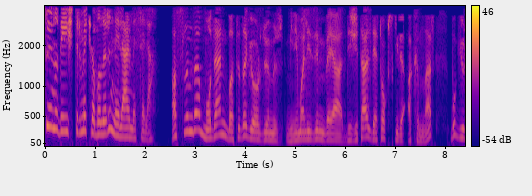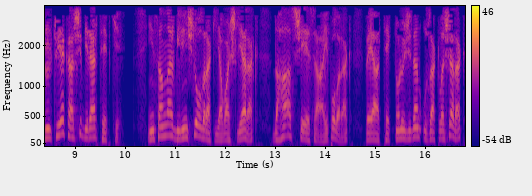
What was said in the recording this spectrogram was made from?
suyunu değiştirme çabaları neler mesela? Aslında modern batıda gördüğümüz minimalizm veya dijital detoks gibi akımlar bu gürültüye karşı birer tepki. İnsanlar bilinçli olarak yavaşlayarak, daha az şeye sahip olarak veya teknolojiden uzaklaşarak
